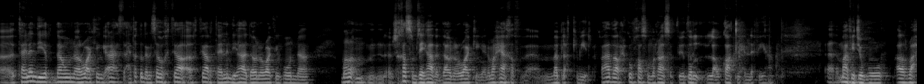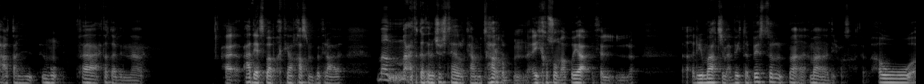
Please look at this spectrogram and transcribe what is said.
آه، تايلندي داون روايكينج أنا أعتقد أن سوى اختيار اختيار التايلندي هذا داون روايكينج هو إنه خصم زي هذا داون روايكينج يعني ما حياخذ مبلغ كبير. فهذا راح يكون خصم مناسب في ظل الأوقات اللي إحنا فيها. ما في جمهور الارباح أقل. فأعتقد ان هذه أسباب اختيار خصم مثل هذا. ما ما أعتقد إن جوش تايلر كان متهرب من أي خصوم أقوياء مثل rematch مع فيكتور بوستول ما ما أدري صراحة. أو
